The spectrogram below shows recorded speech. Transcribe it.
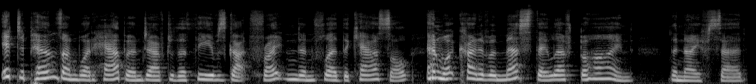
It depends on what happened after the thieves got frightened and fled the castle, and what kind of a mess they left behind, the knife said.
